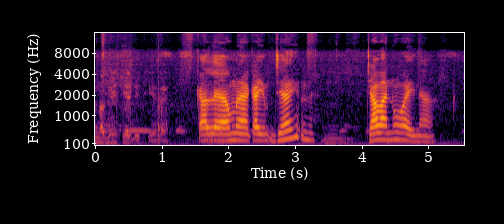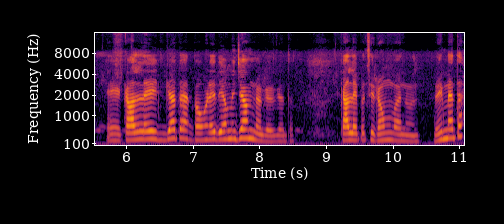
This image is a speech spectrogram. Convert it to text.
ના બેસી દીધી હે કાલે હમણાં કાંઈ જાય ને? જવાનું હોય ના. એ કાલે જ ગયા હતા ને તો હમણાં અમે જામનગર ગયા હતા કાલે પછી રમવાનું. રમ્યા હતા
